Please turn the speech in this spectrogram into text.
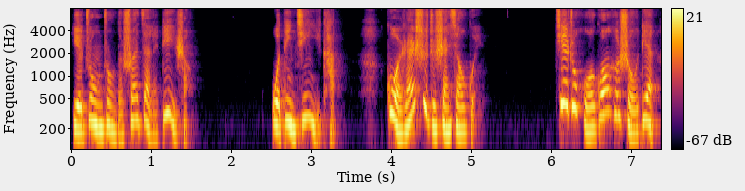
也重重的摔在了地上。我定睛一看，果然是只山魈鬼。借着火光和手电，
